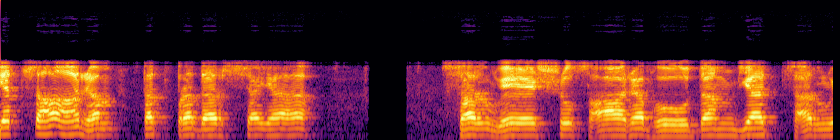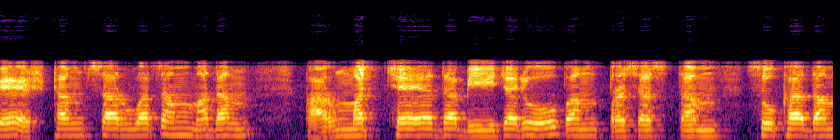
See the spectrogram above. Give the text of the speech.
यत्सारं तत्प्रदर्शय सर्वेषु सारभूतं यत्सर्वेष्ठं सर्वसम्मदं कर्मच्छेदबीजरूपं प्रशस्तं सुखदं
